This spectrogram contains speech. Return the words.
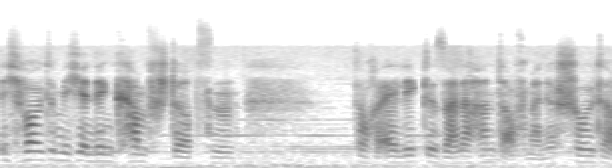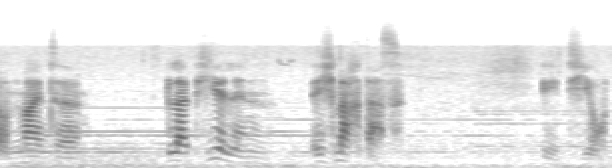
Ich wollte mich in den Kampf stürzen, doch er legte seine Hand auf meine Schulter und meinte, Bleib hier, Lynn, ich mach das. Idiot.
